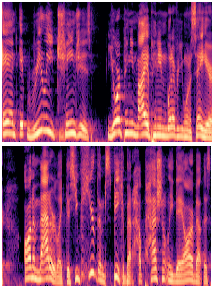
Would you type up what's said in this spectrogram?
and it really changes your opinion, my opinion, whatever you want to say here on a matter like this. You hear them speak about how passionately they are about this,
